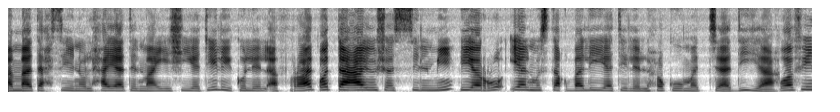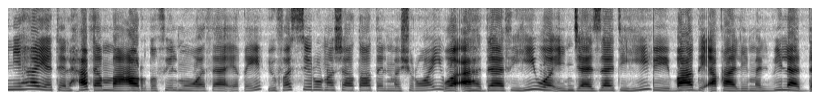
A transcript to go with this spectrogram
أما تحسين الحياة المعيشية لكل الأفراد والتعايش التعايش السلمي هي الرؤية المستقبلية للحكومة التشادية. وفي نهاية الحفل تم عرض فيلم وثائقي يفسر نشاطات المشروع وأهدافه وإنجازاته في بعض أقاليم البلاد.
